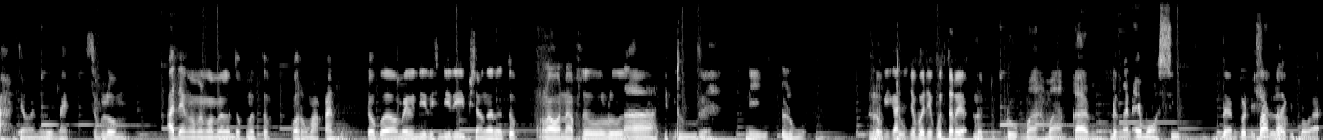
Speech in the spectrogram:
Ah jangan dulu sebelum ada yang ngomel-ngomel untuk nutup warung makan coba ngomelin diri sendiri bisa nggak nutup lawan nafsu lu nah itu Gitu. nih lu logikanya coba diputer ya nutup rumah makan dengan emosi dan kondisi lu Batal. lagi pua-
